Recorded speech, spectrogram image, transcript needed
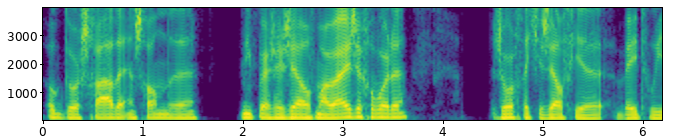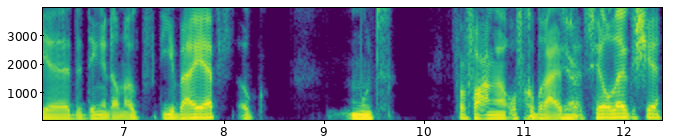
ook door schade en schande, niet per se zelf, maar wijzer geworden. Zorg dat je zelf je weet hoe je de dingen dan ook die je bij je hebt, ook moet vervangen of gebruiken. Ja. Het is heel leuk als je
